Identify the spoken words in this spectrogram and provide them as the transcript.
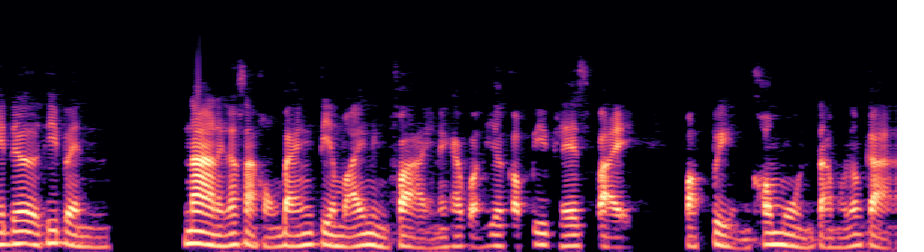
header ที่เป็นหน้าในลักษณะของ bank เตรียมไว้ 1 ไฟล์นะครับก่อนที่จะ copy paste ไปปรับเปลี่ยนข้อมูลตามความต้องการ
